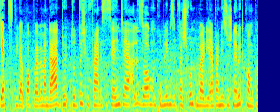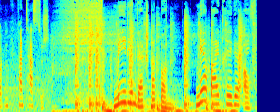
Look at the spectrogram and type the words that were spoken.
jetzt wieder Bock, weil wenn man da durch, durchgefahren ist, ist ja hinterher alle Sorgen und Probleme sind verschwunden, weil die einfach nicht so schnell mitkommen konnten. Fantastisch. Medienwerkstatt Bonn. Mehr Beiträge auf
